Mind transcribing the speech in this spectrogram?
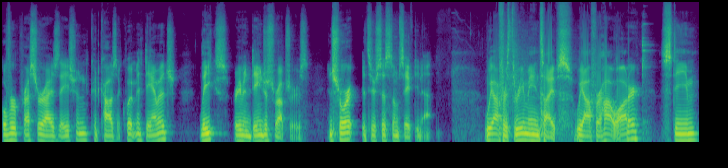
overpressurization could cause equipment damage, leaks, or even dangerous ruptures. In short, it's your system safety net. We offer three main types. We offer hot water, steam,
